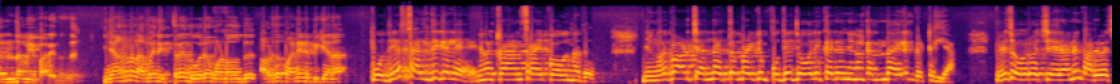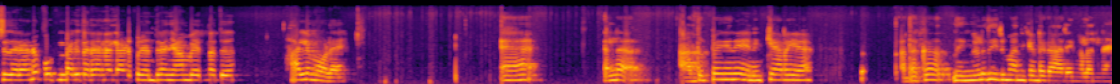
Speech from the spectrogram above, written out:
എന്താ മീ പറയുന്നത്? ഞങ്ങൾ അവൻ ഇത്രയും ദൂരം കൊണ്ടുവന്നത് അവിടുത്തെ പണിയെടുപ്പിക്കാനാ? പുതിയ സ്ഥലത്തേക്കല്ലേ നിങ്ങൾ ട്രാൻസ്ഫർ ആയി പോകുന്നത്. നിങ്ങളിപ്പോ അവിടെ ചെന്ന് എത്തുമ്പോഴേക്കും പുതിയ ജോലിക്കാരും നിങ്ങൾക്ക് എന്തായാലും കിട്ടില്ല. പിന്നെ ചോറ് വെച്ച് തരാനും കറി വെച്ച് തരാനും പുട്ടുണ്ടാക്കി തരാനും അല്ലാണ്ട് പിന്നെ എന്തിനാ ഞാൻ വരുന്നത്? അല്ല മോളെ. ഏ അല്ല അതിപ്പോ എങ്ങനെ എനിക്കറിയാം. അതൊക്കെ നിങ്ങൾ തീരുമാനിക്കേണ്ട കാര്യങ്ങളല്ലേ?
